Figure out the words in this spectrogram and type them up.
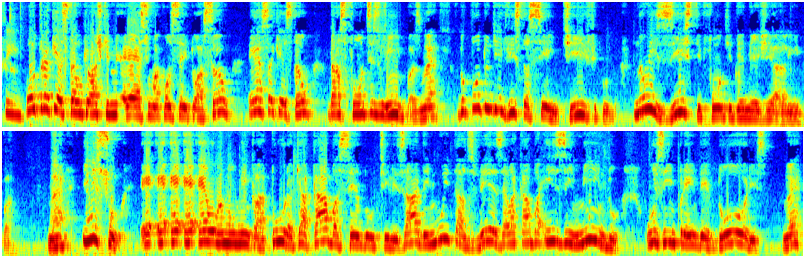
Sim. Outra questão que eu acho que merece uma conceituação é essa questão das fontes limpas. Né? Do ponto de vista científico, não existe fonte de energia limpa. Né? Isso é, é, é, é, uma nomenclatura que acaba sendo utilizada e muitas vezes ela acaba eximindo os empreendedores né,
